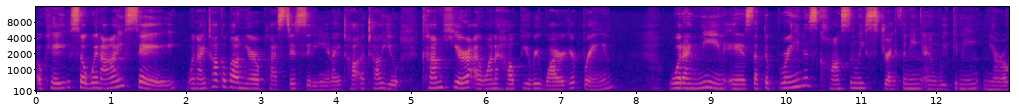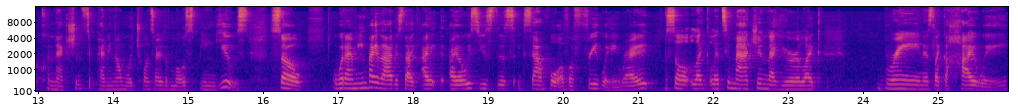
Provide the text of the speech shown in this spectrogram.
Okay, so when I say, when I talk about neuroplasticity and I, ta- I tell you, come here, I want to help you rewire your brain, what I mean is that the brain is constantly strengthening and weakening neural connections depending on which ones are the most being used. So, what I mean by that is like I, I always use this example of a freeway, right? So like let's imagine that your like brain is like a highway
